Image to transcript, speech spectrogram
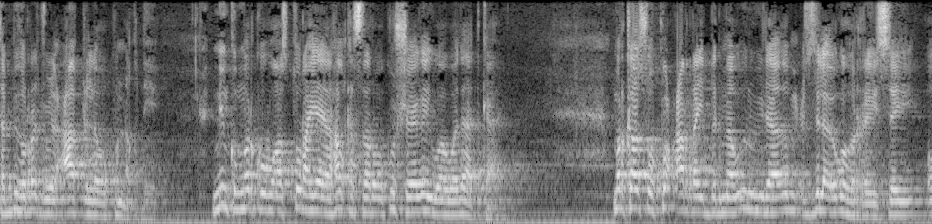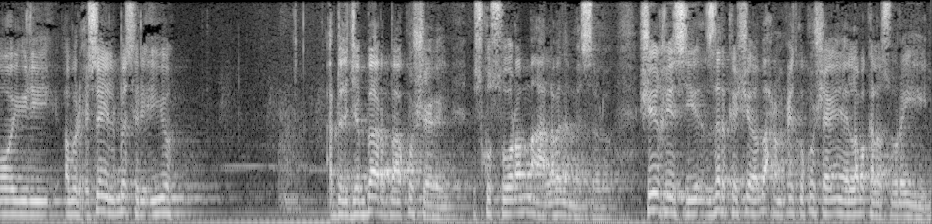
tabiih rajul caaqila uu ku naqdiyey. Ninku markuu asturhaya halka sare uu ku sheegay waa wadaadka markaasuu ku cararay birmaawi inuu yidhaahdo muctazila uga horeysay oo yidhi abulxusein albasri iyo cabdiljabaar baa ku sheegay isku suura ma aha labada masalo. Sheekhiisii zarkashi baxr muxiidka ku sheegay inay laba kala suura yihiin.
